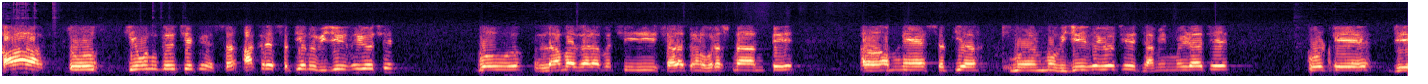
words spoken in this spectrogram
હા, તો કહેવાનું કહે છે કે આખરે સત્યનો વિજય થયો છે. બહુ લાંબા ગાળા પછી, સાડા ત્રણ વર્ષના અંતે અમને સત્ય નો વિજય થયો છે, જામીન મળ્યા છે. કોર્ટે જે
